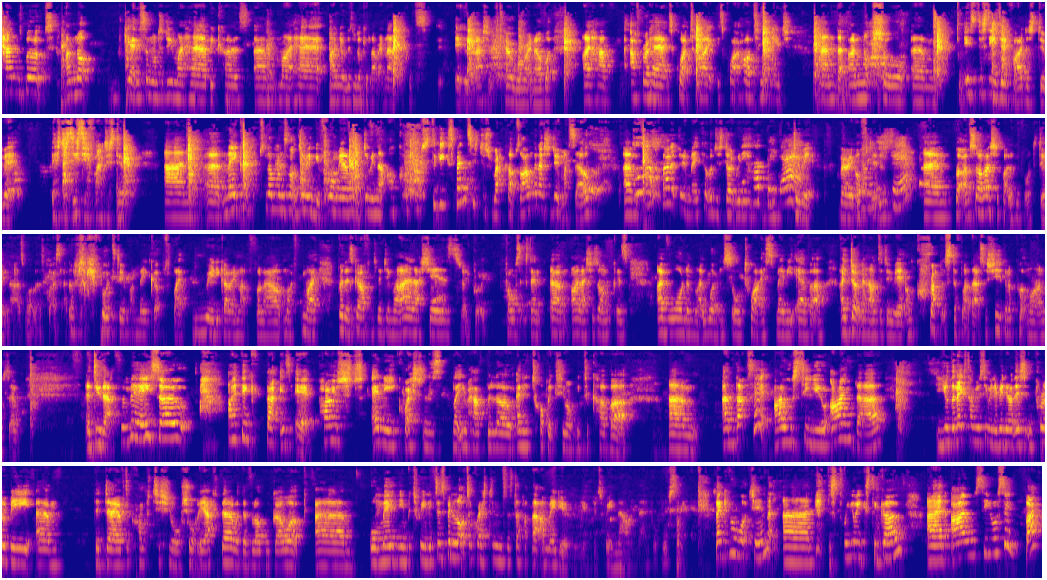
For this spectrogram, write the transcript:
Tan's booked. I'm not getting someone to do my hair because um, my hair, I know it doesn't look like right now because it, it actually terrible right now, but I have afro hair. It's quite tight. It's quite hard to manage. And I'm not sure. Um, it's just easier if I just do it. It's just easier if I just do it and uh, makeup, no one's not doing it for me, I'm not doing that. Oh god, just the expenses just rack up. So I'm gonna actually do it myself. Um, I'm bad at doing makeup, I just don't really do it very often. Um, but I'm so I'm actually quite looking forward to doing that as well. That's quite sad. I'm looking forward to doing my makeup, like really going like full out. My my brother's girlfriend's been doing my eyelashes. So I put false extent um, eyelashes on because I've worn them like once or twice, maybe ever. I don't know how to do it. I'm crap at stuff like that. So she's gonna put them on. So and do that for me. So I think that is it. Post any questions that you have below, any topics you want me to cover. Um, and that's it. I will see you either, you the next time you see me in a video like this, it will probably be um, the day of the competition or shortly after, where the vlog will go up. Um, or maybe in between. If there's been lots of questions and stuff like that, I may do a video between now and then, but we'll see. Thank you for watching, and there's three weeks to go, and I will see you all soon. Bye.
